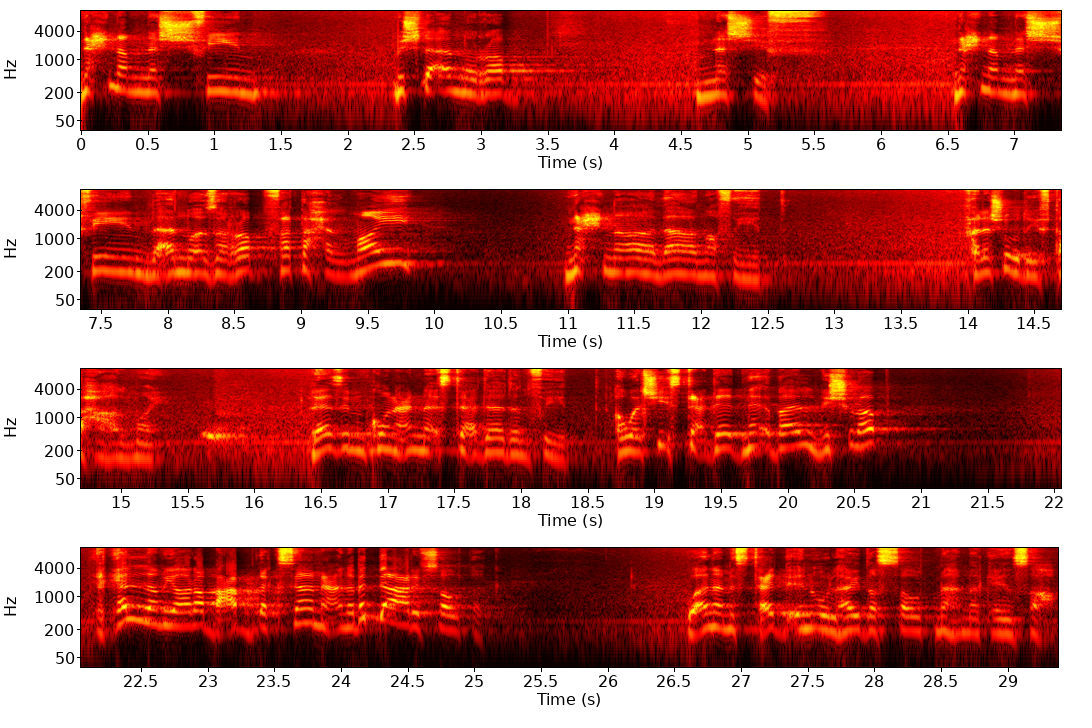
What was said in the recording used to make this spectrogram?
نحن منشفين مش لأنه الرب منشف. نحن منشفين لأنه إذا الرب فتح المي نحن لا نفيض. فلا شو بده يفتحها المي؟ لازم نكون عندنا استعداد نفيض. أول شيء استعداد نقبل نشرب. تكلم يا رب عبدك سامع أنا بدي أعرف صوتك. وأنا مستعد أنقل هيدا الصوت مهما كان صعب.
